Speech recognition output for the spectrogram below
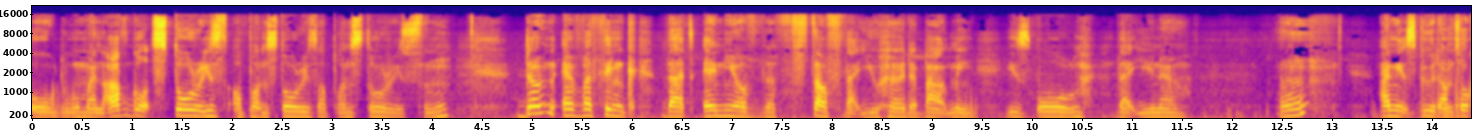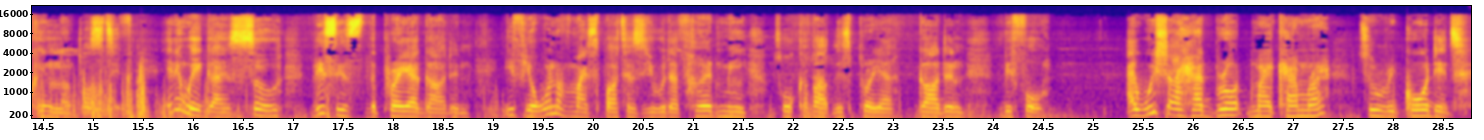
old woman. I've got stories upon stories upon stories. Hmm? Don't ever think that any of the stuff that you heard about me is all that you know. Hmm? And it's good. I'm talking in a positive. Anyway guys so this is the prayer garden. If you're one of my spotters you would have heard me talk about this prayer garden before. I wish i had brought my camera to record it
